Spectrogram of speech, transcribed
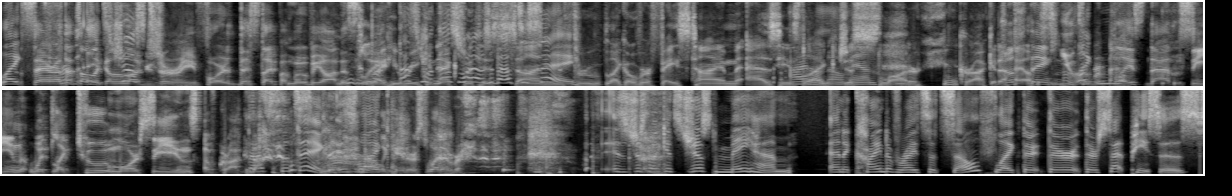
Like Sarah, for that sounds like a just- luxury for this type of movie, honestly. Right, he That's what- reconnects that's what with his son through like over FaceTime as he's I like know, just man. slaughtering crocodiles. Just think, you Like, could replace that scene with like two more scenes of crocodiles. That's the thing, It's like- alligators, whatever. it's just like it's just mayhem and it kind of writes itself like they're they're they're set pieces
